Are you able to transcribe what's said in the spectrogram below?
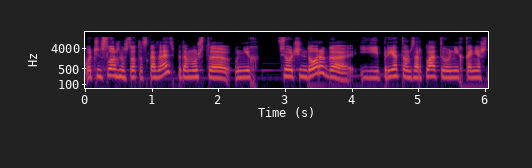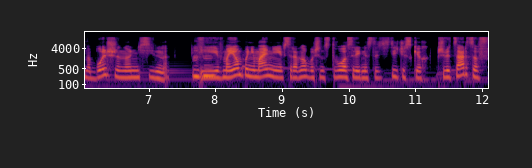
очень сложно что-то сказать, потому что у них все очень дорого, и при этом зарплаты у них, конечно, больше, но не сильно. И в моем понимании все равно большинство среднестатистических швейцарцев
